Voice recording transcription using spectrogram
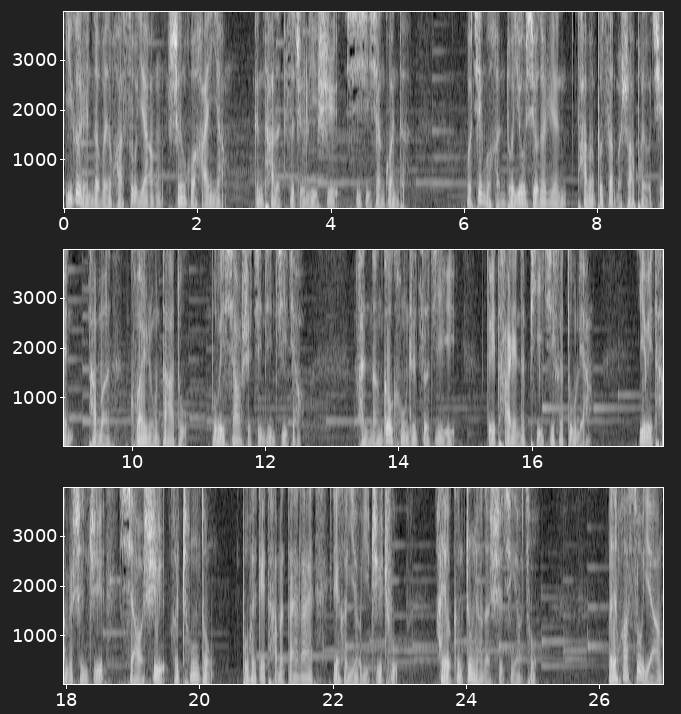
一个人的文化素养、生活涵养，跟他的自制力是息息相关的。我见过很多优秀的人，他们不怎么刷朋友圈，他们宽容大度，不为小事斤斤计较。很能够控制自己对他人的脾气和度量，因为他们深知小事和冲动不会给他们带来任何有益之处，还有更重要的事情要做。文化素养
